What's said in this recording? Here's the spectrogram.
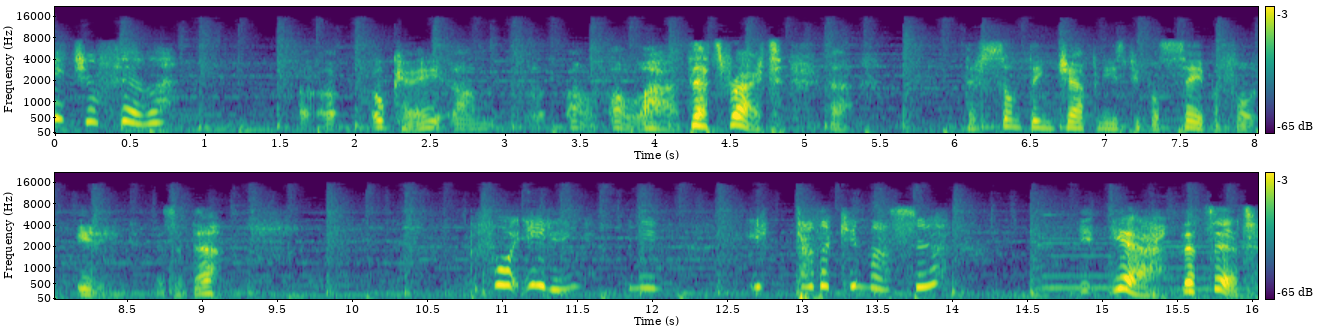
eat your fill. Uh, uh, okay. Um. Uh, oh, oh. Ah, that's right. Uh, there's something Japanese people say before eating. isn't there? Before eating, you mean itadakimasu? Y- yeah, that's it.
